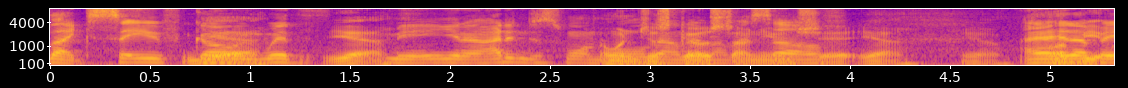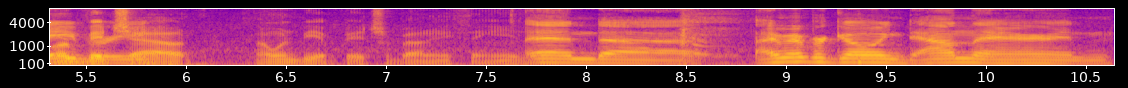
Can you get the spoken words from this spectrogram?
like safe going Yeah, with yeah. me. You know, I didn't just want to. I wouldn't just ghost on you and shit. Yeah, yeah. I or, hit up be, or bitch Avery. out. I wouldn't be a bitch about anything either. And uh, I remember going down there, and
